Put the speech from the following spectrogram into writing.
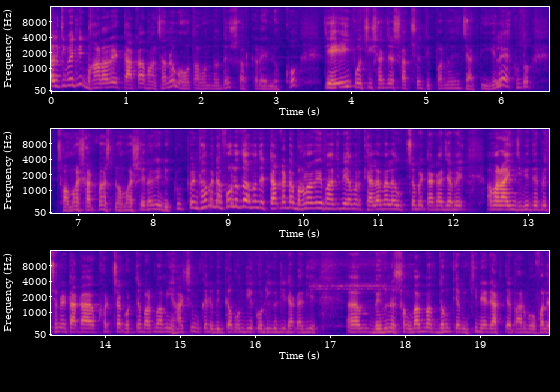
আলটিমেটলি ভাড়ারের টাকা বাঁচানো মমতা বন্দ্যোপাধ্যায় সরকারের লক্ষ্য যে এই পঁচিশ হাজার সাতশো তিপ্পান্ন দিন চাকরি গেলে এখন তো ছ মাস, আট মাস, ন মাসের আগে রিক্রুটমেন্ট হবে না। ফলে তো আমাদের টাকাটা ভাড়ারে বাঁচবে, আমার খেলামেলা উৎসবে টাকা যাবে, আমার আইনজীবীদের পেছনে টাকা খরচা করতে পারব, আমি হাসি মুখের বিজ্ঞাপন দিয়ে কোটি কোটি টাকা দিয়ে বিভিন্ন সংবাদ মাধ্যমকে আমি কিনে রাখতে পারব, ফলে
